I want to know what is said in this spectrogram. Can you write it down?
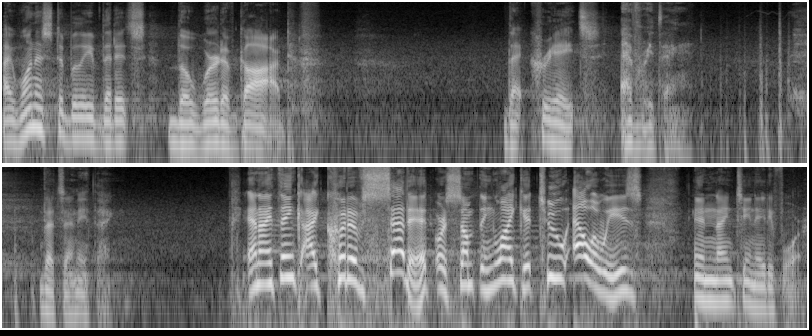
I want us to believe that it's the Word of God that creates everything that's anything. And I think I could have said it or something like it to Eloise in 1984.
